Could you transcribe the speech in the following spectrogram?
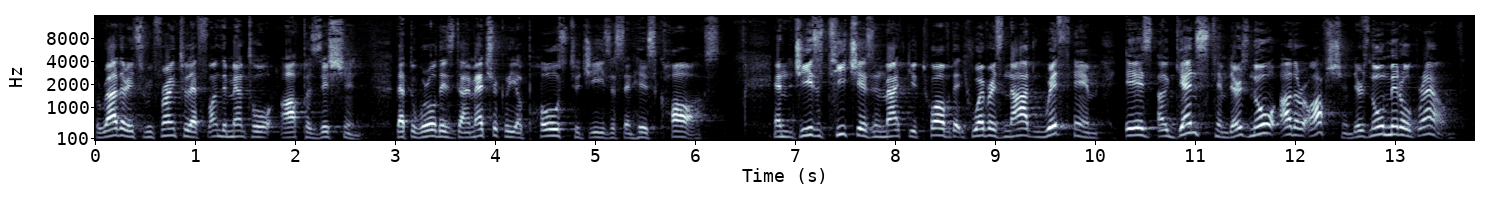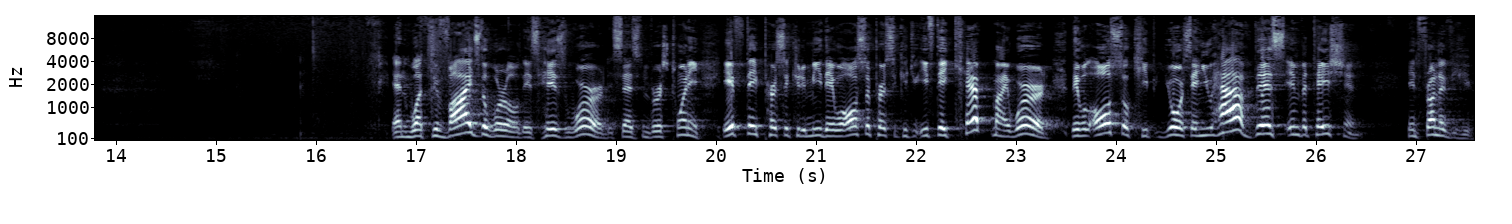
but rather it's referring to that fundamental opposition, that the world is diametrically opposed to Jesus and his cause. And Jesus teaches in Matthew 12 that whoever is not with him is against him. There's no other option, there's no middle ground. And what divides the world is his word. It says in verse 20, if they persecuted me, they will also persecute you. If they kept my word, they will also keep yours. And you have this invitation in front of you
